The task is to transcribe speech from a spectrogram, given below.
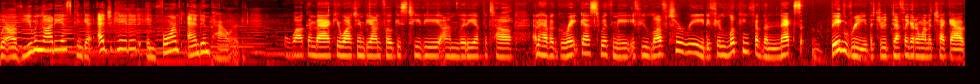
where our viewing audience can get educated, informed, and empowered. Welcome back. You're watching Beyond Focus TV. I'm Lydia Patel, and I have a great guest with me. If you love to read, if you're looking for the next big read that you're definitely going to want to check out,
